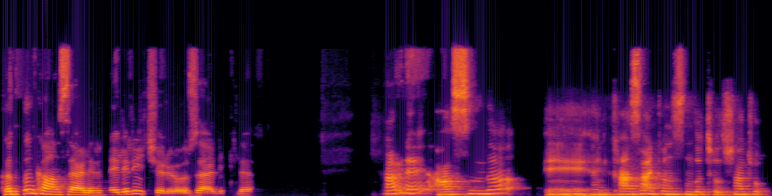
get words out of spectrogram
kadın kanserleri neleri içeriyor özellikle? Şöyle aslında e, hani kanser konusunda çalışan çok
